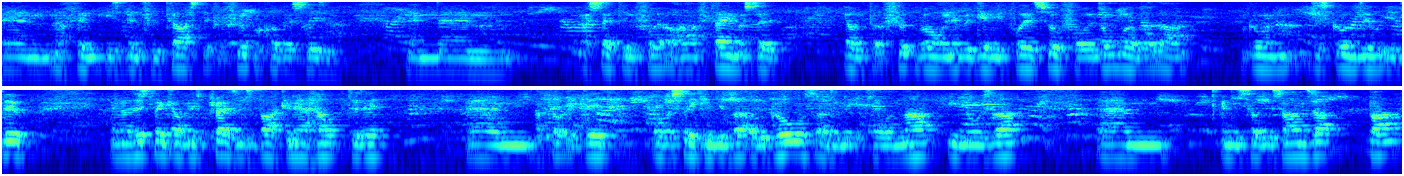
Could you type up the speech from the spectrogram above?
Um, I think he's been fantastic for football club this season. And um, I said to him for at half time, I said, you haven't put a foot wrong in every game you played so far. Don't worry about that go and just go and do what you do. And I just think having his presence back in there helped today. Um, I thought he did. Obviously, he can do better with goals. I don't need to tell him that. He knows that. Um, and he's held his hands up. But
